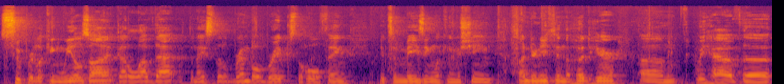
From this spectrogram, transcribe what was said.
Super looking wheels on it, gotta love that, with the nice little Brembo brakes, the whole thing. It's an amazing looking machine. Underneath in the hood here, um, we have the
